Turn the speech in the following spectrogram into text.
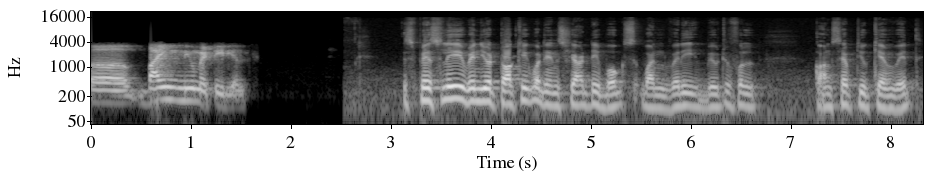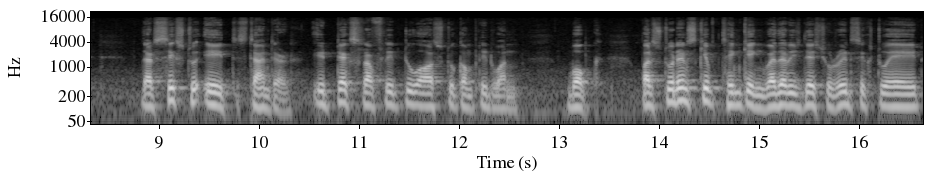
uh, buying new materials. Especially when you're talking about NCERT books, one very beautiful concept you came with that 6 to 8 standard. It takes roughly 2 hours to complete one book. But students keep thinking whether they should read 6 to 8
